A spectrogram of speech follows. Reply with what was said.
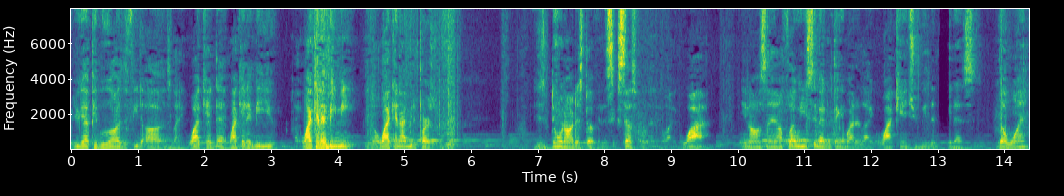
You got people who always defeat the odds. Like, why can't that? Why can't it be you? Like, why can't that be me? You know, why can't I be the person who is doing all this stuff and is successful at it? Like, why? You know what I'm saying? I feel like when you sit back and think about it, like, why can't you be the that's the one?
